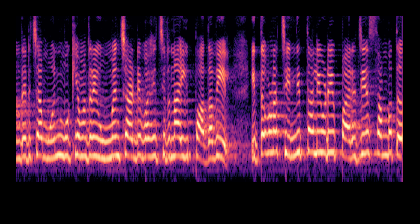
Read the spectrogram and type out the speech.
അന്തരിച്ച മുൻ മുഖ്യമന്ത്രി ഉമ്മൻചാണ്ടി വഹിച്ചിരുന്ന ഈ പദവിയിൽ ഇത്തവണ ചെന്നിത്തലയുടെ പരിചയ സമ്പത്ത്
